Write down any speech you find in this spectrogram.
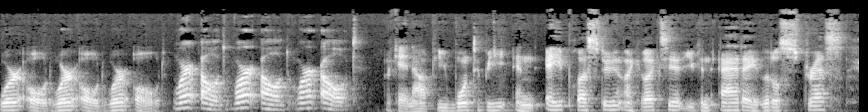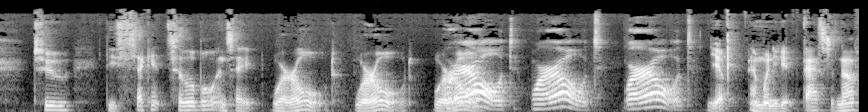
We're old. We're old. We're old. We're old. We're old. We're old. Okay, now if you want to be an A plus student like Alexia, you can add a little stress to the second syllable and say, we're old, we're old, world. World, world, world. Yep. And when you get fast enough,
